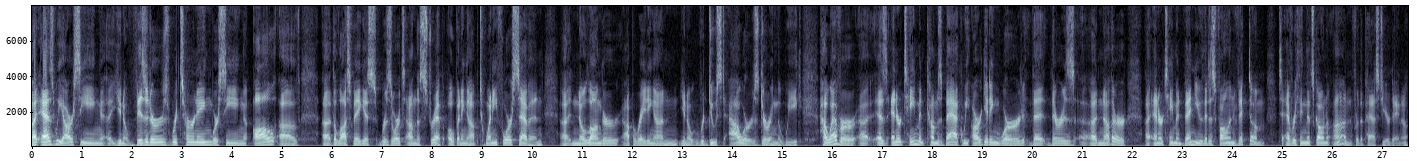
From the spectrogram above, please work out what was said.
But as we are seeing, uh, you know, visitors returning, we're seeing all of uh, the Las Vegas resorts on the Strip opening up 24 7, uh, no longer operating on, you know, reduced hours during the week. However, uh, as entertainment comes back, we are getting word that there is uh, another uh, entertainment venue that has fallen victim to everything that's gone on for the past year, Dana.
